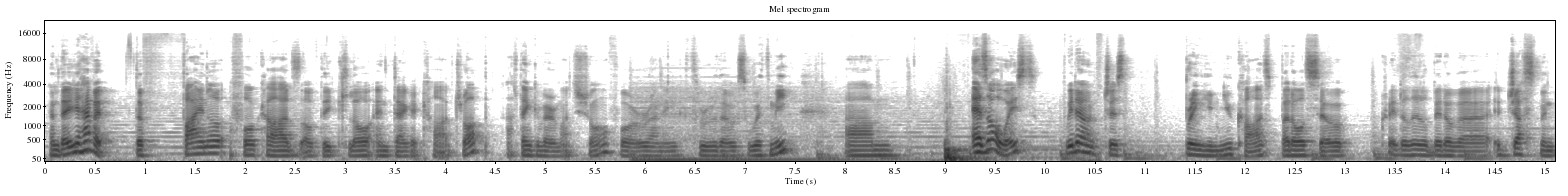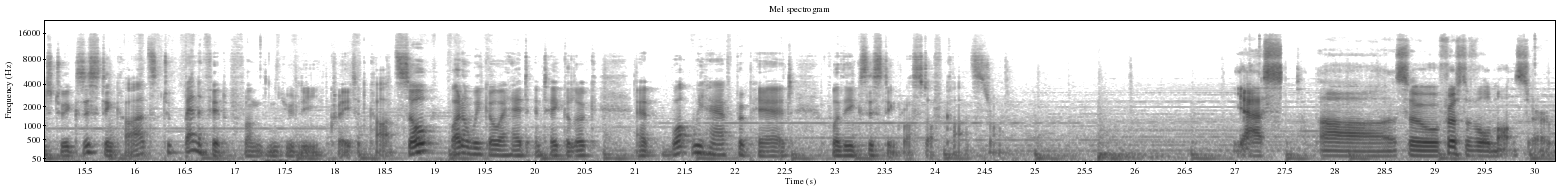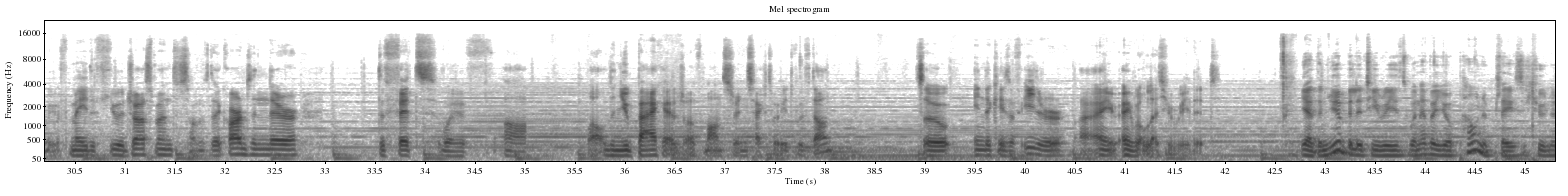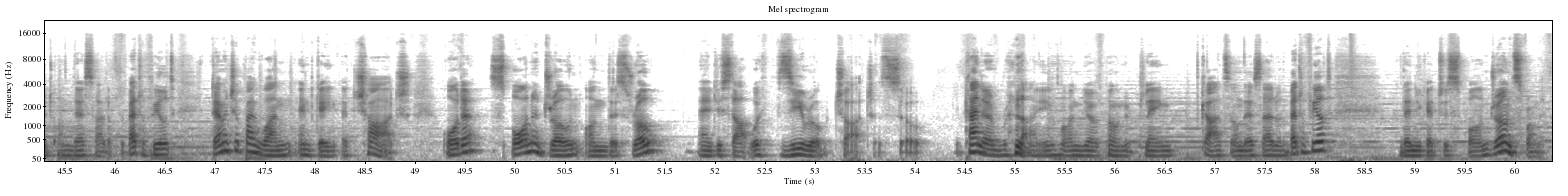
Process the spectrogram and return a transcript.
And there you have it. The final four cards of the Claw and Dagger card drop. Uh, thank you very much, Jean, for running through those with me. Um, as always, we don't just bring you new cards, but also create a little bit of a adjustment to existing cards to benefit from the newly created cards. So why don't we go ahead and take a look at what we have prepared for the existing Rostov cards, Jean. Yes. Uh, so first of all, monster. We've made a few adjustments to some of the cards in there to fit with, uh, well, the new package of monster insectoid we've done. So in the case of either, I, I will let you read it. Yeah, the new ability reads whenever your opponent plays a unit on their side of the battlefield, damage it by one and gain a charge. Order, spawn a drone on this row, and you start with zero charges. So kind of relying on your opponent playing cards on their side of the battlefield. Then you get to spawn drones from it.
